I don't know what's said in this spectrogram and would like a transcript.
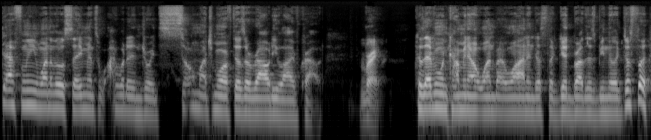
definitely one of those segments I would have enjoyed so much more if there's a rowdy live crowd right because everyone coming out one by one and just the good brothers being there, like just the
